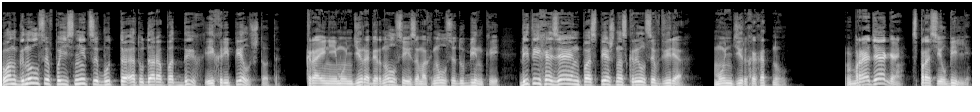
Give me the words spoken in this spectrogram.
Он гнулся в пояснице, будто от удара под дых, и хрипел что-то. Крайний мундир обернулся и замахнулся дубинкой. Битый хозяин поспешно скрылся в дверях. Мундир хохотнул. «Бродяга?» — спросил Билли.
